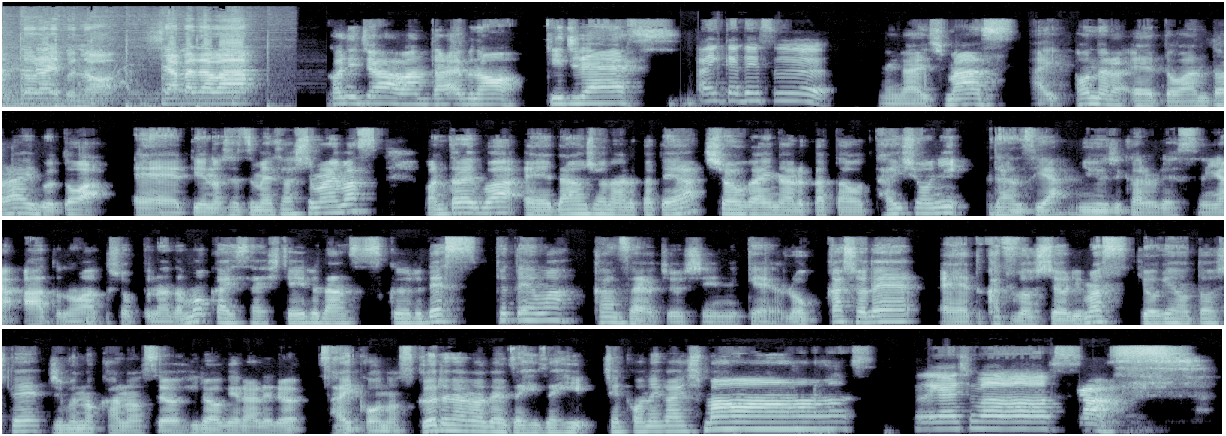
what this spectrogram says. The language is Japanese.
ワントライブのシャバダバこんにちは、ワントライブのキイチです。あいかです。お願いします。はい。ほんなら、えっ、と、ワントライブとは、えーっていうのを説明させてもらいます。ワントライブは、えーダウン症のある方や障害のある方を対象に、ダンスやミュージカルレッスンやアートのワークショップなども開催しているダンススクールです。拠点は関西を中心に計6カ所で、えーと活動しております。表現を通して自分の可能性を広げられる最高のスクールなので、ぜひぜひチェックお願いします。お願いします。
